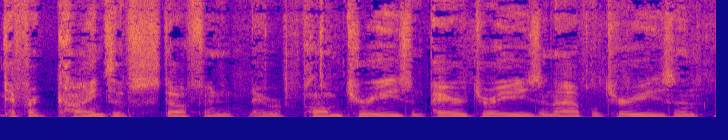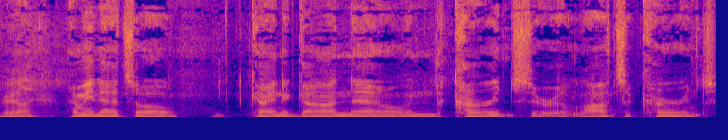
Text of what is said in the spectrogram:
different kinds of stuff, and there were plum trees and pear trees and apple trees, and Really, I mean that's all kind of gone now. And the currants, there are lots of currants.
